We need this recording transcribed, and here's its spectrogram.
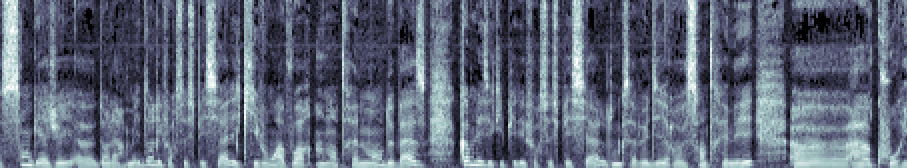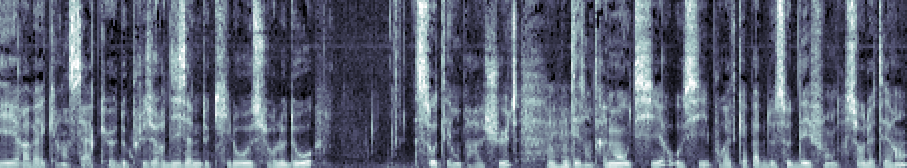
s'engager dans l'armée, dans les forces spéciales et qui vont avoir un entraînement de base comme les équipiers des forces spéciales. Donc ça veut dire s'entraîner à courir avec un sac de plusieurs dizaines de kilos sur le dos sauter en parachute, mhm. des entraînements au tir aussi pour être capable de se défendre sur le terrain.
